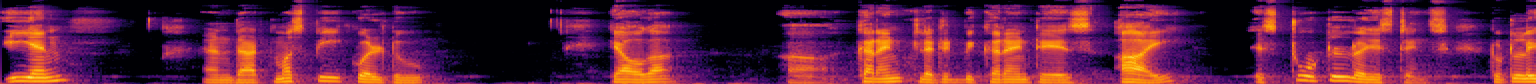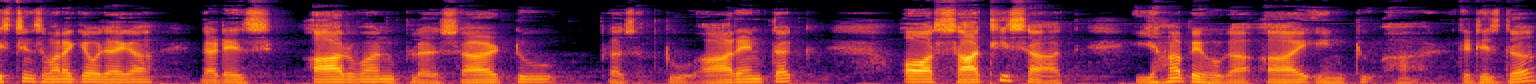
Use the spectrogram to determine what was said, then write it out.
E N and that must be equal to क्या होगा? Current let it be current is I is total resistance total resistance हमारा क्या हो जाएगा? That is R one plus R two plus up to R N तक। और साथ ही साथ यहाँ पे होगा I into R that is the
